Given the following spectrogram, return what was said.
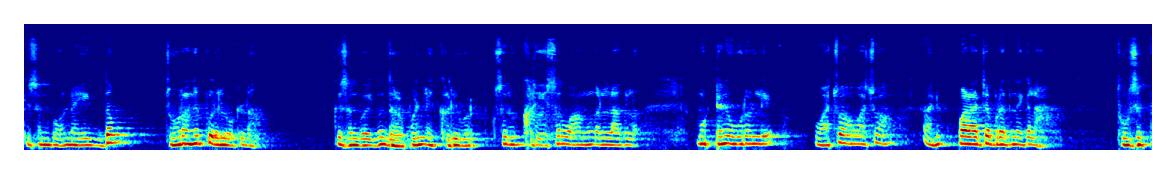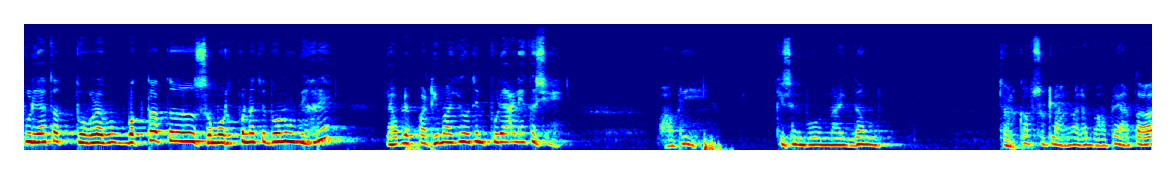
किसन भाऊंना एकदम जोराने पुढे लोटला. किसनभाऊ एकदम धडपडले खडीवर सर्व खडे सर्व अंगाला लागलं. मोठ्याने ओरडले वाचवा वाचवा. आणि पळायचा प्रयत्न केला. थोडंसं पुढे येतात थोडं बघतात समोरपणाचे दोन उभे अरे हे आपले पाठीमागे होते आणि पुढे आले कसे? बापरे किसनभाऊंना एकदम थरकाप सुटला अंगाला. बापरे आता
